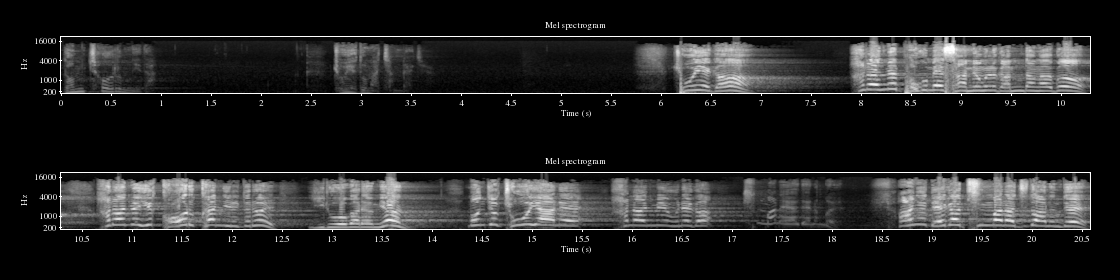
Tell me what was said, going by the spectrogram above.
넘쳐 흐릅니다. 교회도 마찬가지야. 교회가 하나님의 복음의 사명을 감당하고 하나님의 이 거룩한 일들을 이루어 가려면 먼저 교회 안에 하나님의 은혜가 충만해야 되는 거예요. 아니, 내가 충만하지도 않은데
